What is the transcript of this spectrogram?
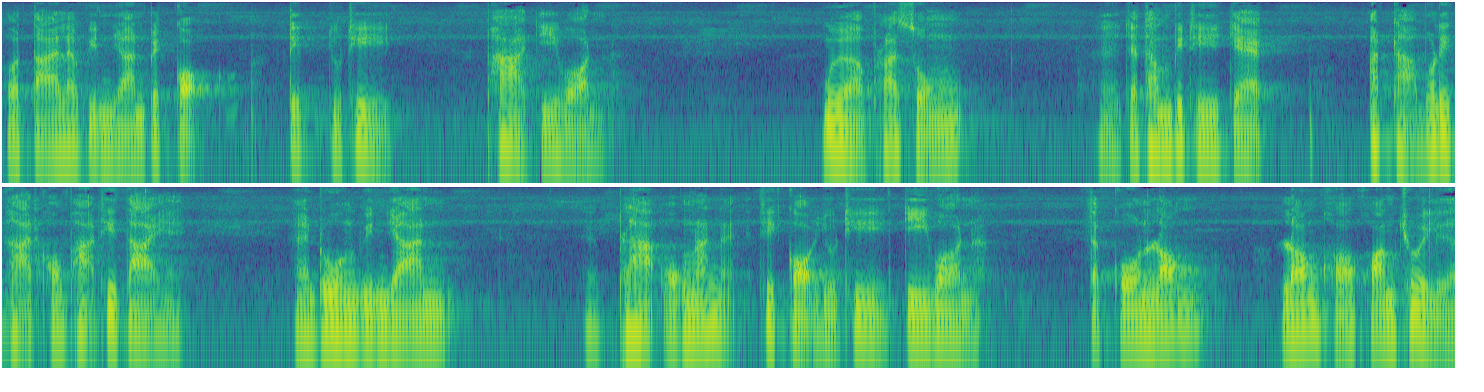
พอตายแล้ววิญญาณไปเกาะ ติดอยู่ที่ผ้าจีวร เมื่อพระสงฆ์จะทำพิธีแจกอัฐบริขารของพระที่ตาย ดวงวิญญาณพระองค์นั้นที่เกาะอยู่ที่จีวรตะโกนร้องร้องขอความช่วยเหลือ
